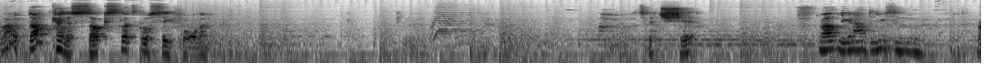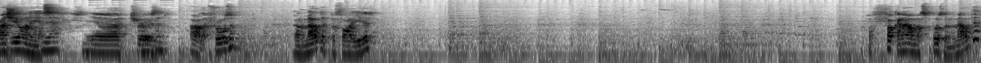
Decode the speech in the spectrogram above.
Well, that kind of sucks. Let's go C4 then. That's a bit shit. Well, you're gonna have to use some. Ragiones. Yeah, Yeah, true. frozen. Oh, they're frozen? Gotta melt it before I eat it. How fucking hell am I supposed to melt it?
